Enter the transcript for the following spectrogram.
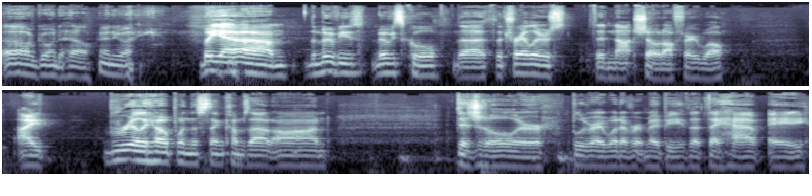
oh, I'm going to hell. Anyway. But yeah, um, the movies movie's cool. The the trailers did not show it off very well. I really hope when this thing comes out on digital or Blu-ray, whatever it may be, that they have a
